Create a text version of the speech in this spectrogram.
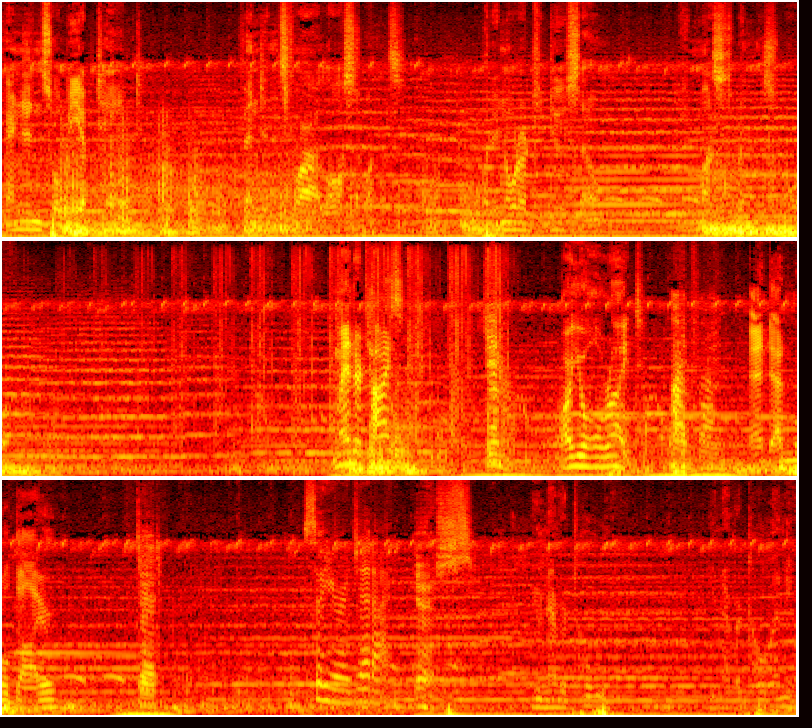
Vengeance will be obtained. Vengeance for our lost ones. But in order to do so, we must win this war. Commander Tyson! General, Are you alright? I'm fine. And Admiral Dyer? Dead. So you're a Jedi. Yes. You never told me. You never told anyone.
